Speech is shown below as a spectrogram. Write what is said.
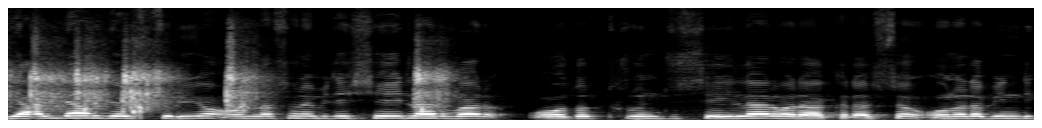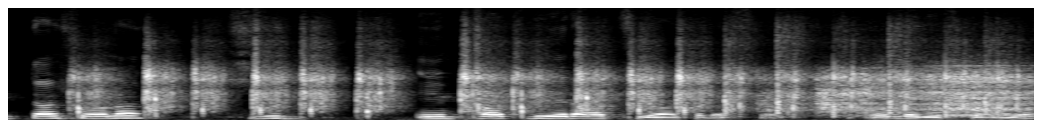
yerler gösteriyor. Ondan sonra bir de şeyler var. Orada turuncu şeyler var arkadaşlar. Ona da bindikten sonra sizi e, farklı yere atıyor arkadaşlar. Onu da gösteriyor.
